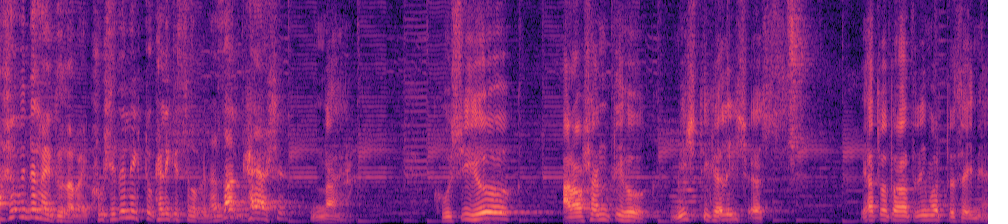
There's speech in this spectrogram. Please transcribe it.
অসুবিধা নাই দুলাভাই খুশিতে না একটু খালি কিছু হবে না যান খায় আসে না খুশি হোক আর অশান্তি হোক মিষ্টি খেলেই শেষ। এত তাড়াতাড়ি মরতে চাই না।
